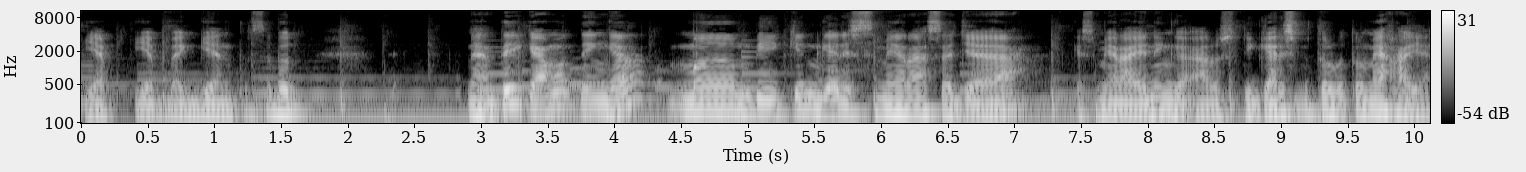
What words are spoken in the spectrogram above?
tiap-tiap bagian tersebut. Nanti kamu tinggal membuat garis merah saja. Garis merah ini nggak harus digaris betul-betul merah ya.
